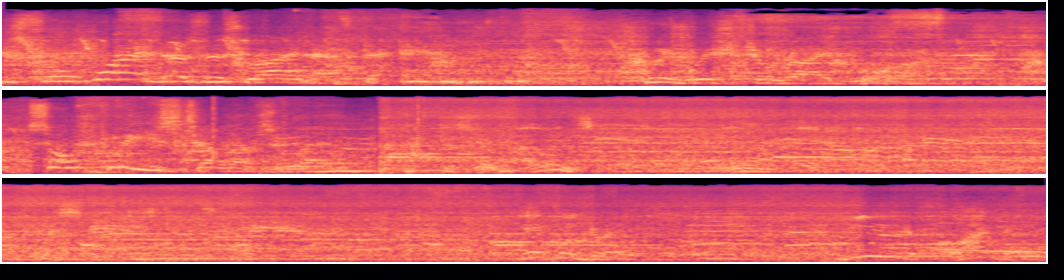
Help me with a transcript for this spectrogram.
is for why does this ride have to end? We wish to ride more. So please tell us when. Hippogriff. Beautiful, I think.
